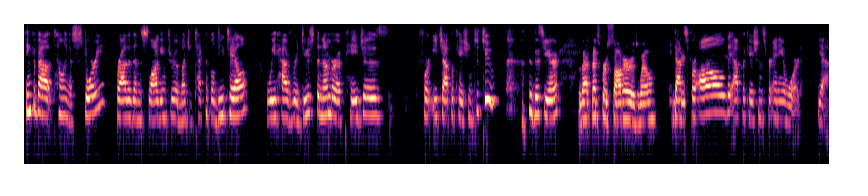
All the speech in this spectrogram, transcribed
think about telling a story rather than slogging through a bunch of technical detail. We have reduced the number of pages for each application to two this year. So that, that's for Sautter as well? That's for all the applications for any award. Yeah.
